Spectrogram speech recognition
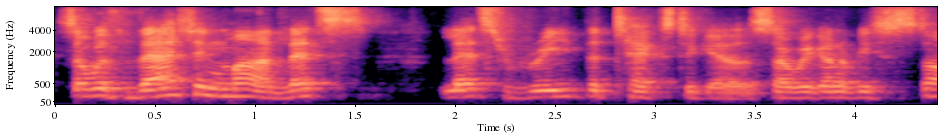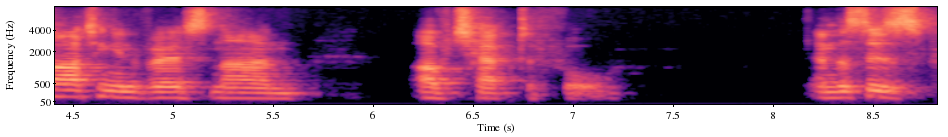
So with that in mind, let's let's read the text together. So we're going to be starting in verse 9 of chapter 4. And this is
